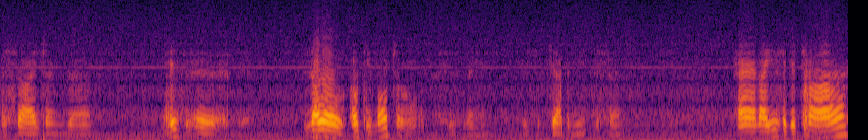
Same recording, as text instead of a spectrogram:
besides, and uh, his uh, Noel Okimoto is his name. He's of Japanese descent. And I use a guitar,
